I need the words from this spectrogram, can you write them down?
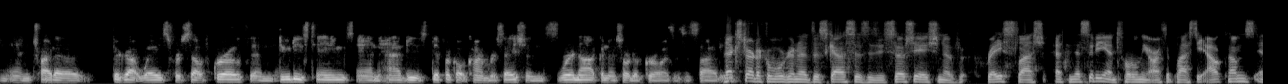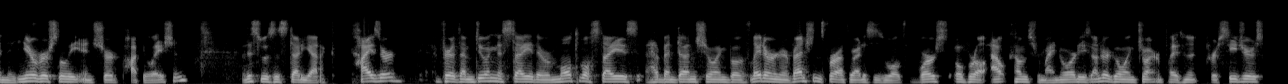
and try to figure out ways for self growth and do these things and have these difficult conversations, we're not going to sort of grow as a society. Next article we're going to discuss is the association of race slash ethnicity and total knee arthroplasty outcomes in the universally insured population. This was a study out of Kaiser. For them doing the study, there were multiple studies have been done showing both later interventions for arthritis as well as worse overall outcomes for minorities undergoing joint replacement procedures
